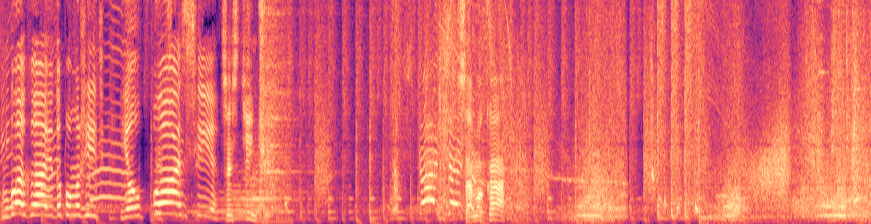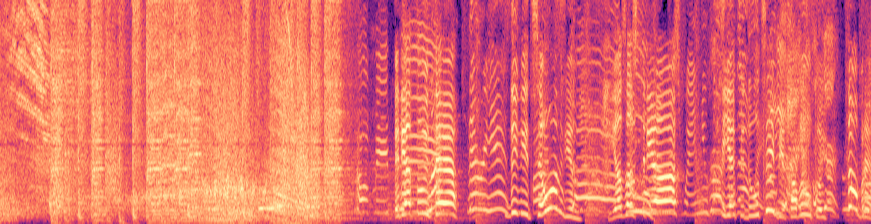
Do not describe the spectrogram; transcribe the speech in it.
Благаю, допоможіть. Я у пасі. Це Стінджі. Самокат. Дивіться, он він. Я застряг. Я піду у цей бік, а ви у той. Добре.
